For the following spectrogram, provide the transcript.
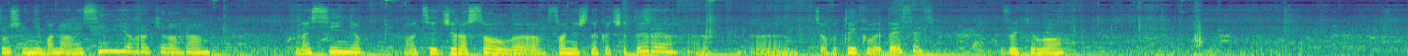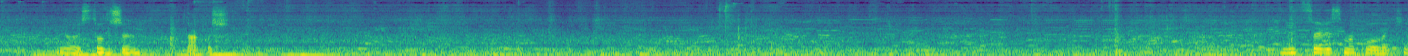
Сушені банани 7 євро кілограм. Насіння, оці джирасол е, соняшника 4, е, е, цього тикви 10 за кіло. І ось тут вже також. Місцеві смаколики.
